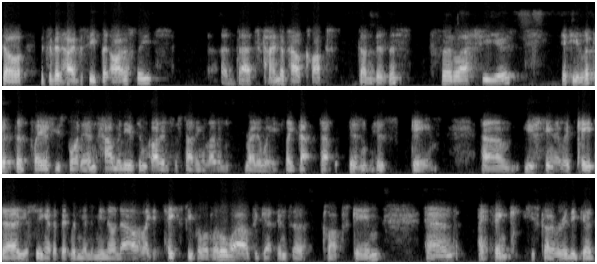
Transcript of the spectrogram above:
So it's a bit hard to see. But honestly, that's kind of how Klopp's done business for the last few years. If you look at the players he's brought in, how many of them got into starting eleven right away? Like that that isn't his game. Um, you've seen it with Keita, you're seeing it a bit with Minamino now. Like it takes people a little while to get into Klopp's game, and I think he's got a really good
